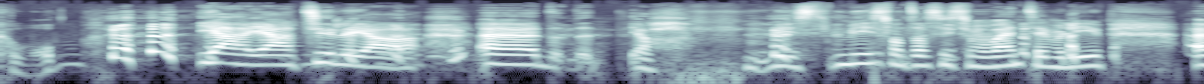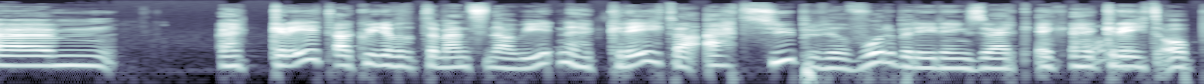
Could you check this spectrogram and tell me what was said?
gewonnen. ja, ja, tuurlijk, ja. Eh, ja, het meest, meest fantastische moment in mijn leven. Ehm, je krijgt, ik weet niet of dat de mensen dat weten, je krijgt wel echt superveel voorbereidingswerk. Je, je Oh. krijgt op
